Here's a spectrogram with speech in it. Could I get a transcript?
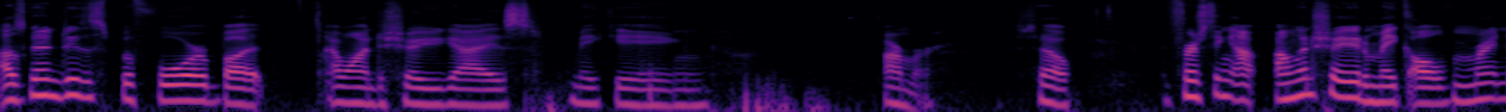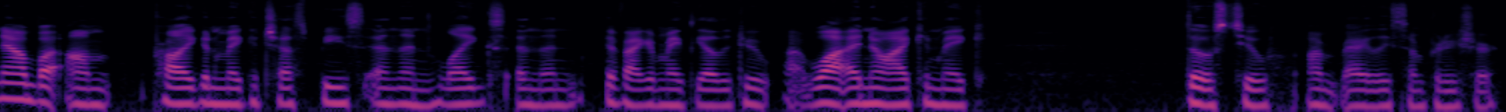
I was gonna do this before, but I wanted to show you guys making armor. So the first thing I, I'm gonna show you to make all of them right now, but I'm probably gonna make a chest piece and then legs, and then if I can make the other two, uh, well I know I can make those two. I'm at least I'm pretty sure.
